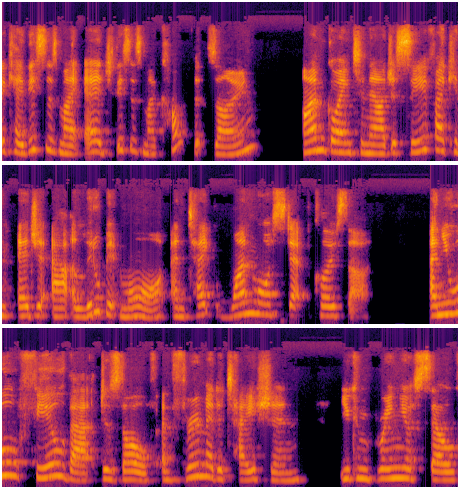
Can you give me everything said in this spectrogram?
okay, this is my edge, this is my comfort zone. I'm going to now just see if I can edge it out a little bit more and take one more step closer. And you will feel that dissolve. And through meditation, you can bring yourself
